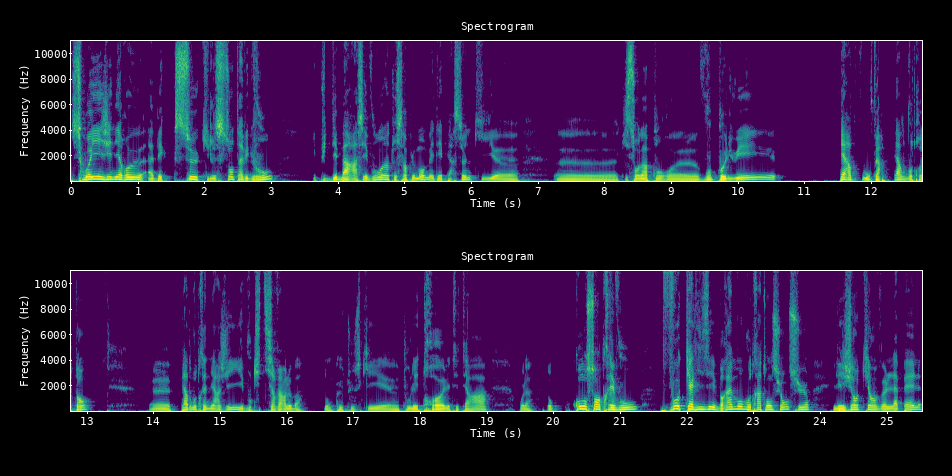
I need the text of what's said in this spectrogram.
soyez généreux avec ceux qui le sont avec vous, et puis débarrassez-vous hein, tout simplement mais des personnes qui, euh, qui sont là pour vous polluer, vous faire perdre votre temps, perdre votre énergie et vous qui tirent vers le bas. Donc tout ce qui est tous les trolls, etc. Voilà. Donc concentrez-vous, focalisez vraiment votre attention sur les gens qui en veulent la peine,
